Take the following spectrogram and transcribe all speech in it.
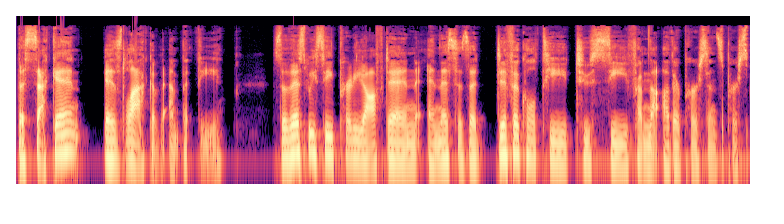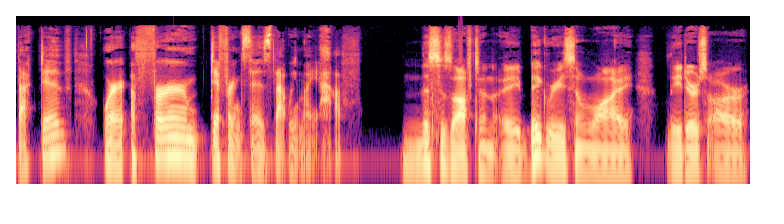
The second is lack of empathy. So this we see pretty often, and this is a difficulty to see from the other person's perspective or affirm differences that we might have. This is often a big reason why leaders are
